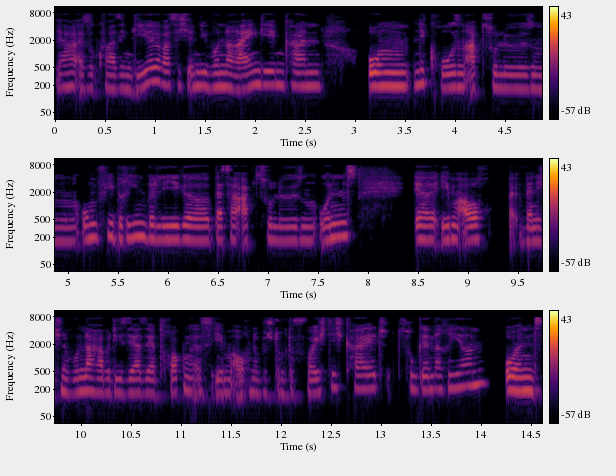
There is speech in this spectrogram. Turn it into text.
ja, also quasi ein Gel, was ich in die Wunde reingeben kann, um Nekrosen abzulösen, um Fibrinbelege besser abzulösen und äh, eben auch wenn ich eine Wunde habe, die sehr, sehr trocken ist, eben auch eine bestimmte Feuchtigkeit zu generieren. Und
